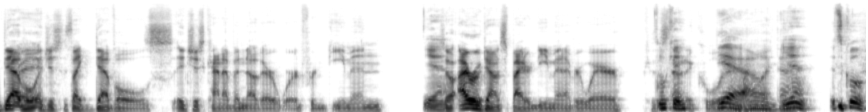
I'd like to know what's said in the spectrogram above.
devil, Right. it just it's like devils. It's just kind of another word for demon. yeah. So I wrote down Spider Demon everywhere because it Okay. sounded cool. Yeah, I like that. Yeah, it's cool.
